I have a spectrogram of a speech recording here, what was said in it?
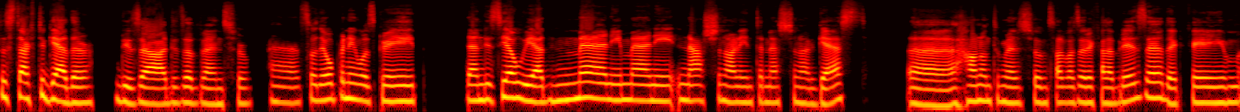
to start together this uh, this adventure. Uh, so the opening was great. Then this year we had many, many national, international guests. Uh, how not to mention Salvatore Calabrese that came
